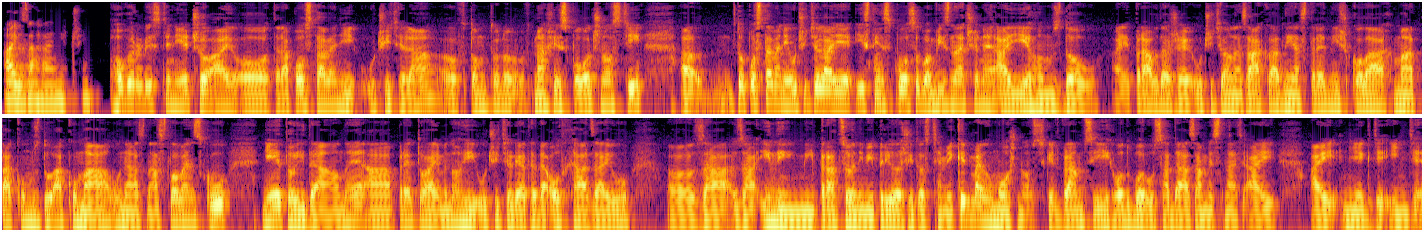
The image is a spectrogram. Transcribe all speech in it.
aj v zahraničí. Hovorili ste niečo aj o teda postavení učiteľa v, tomto, v našej spoločnosti. A to postavenie učiteľa je istým spôsobom vyznačené aj jeho mzdou. A je pravda, že učiteľ na základných a stredných školách má takú mzdu, akú má u nás na Slovensku. Nie je to ideálne a preto aj mnohí učiteľia teda odchádzajú za, za inými pracovnými príležitosťami, keď majú možnosť, keď v rámci ich odboru sa dá zamestnať aj, aj niekde inde.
